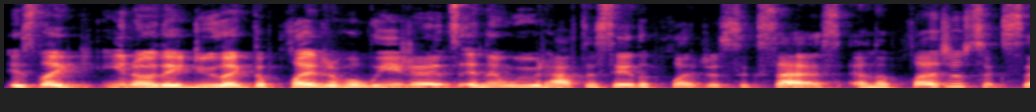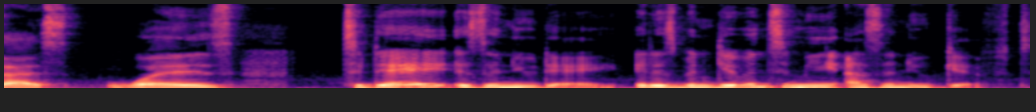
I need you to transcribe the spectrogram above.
it's like, you know, they do like the Pledge of Allegiance, and then we would have to say the Pledge of Success. And the Pledge of Success was Today is a new day. It has been given to me as a new gift.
